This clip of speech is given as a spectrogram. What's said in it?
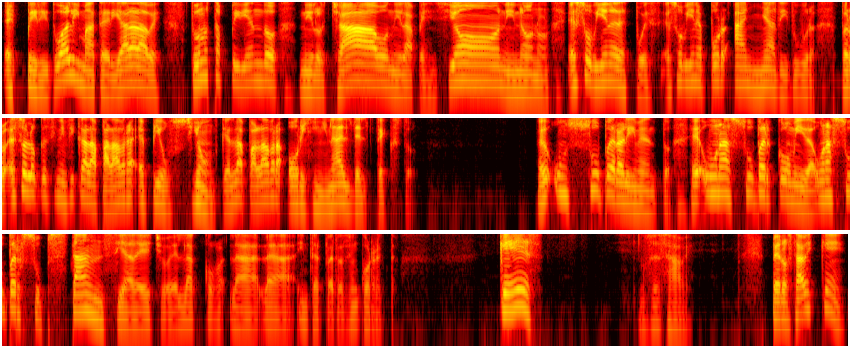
espiritual y material a la vez. Tú no estás pidiendo ni los chavos, ni la pensión, ni no, no. Eso viene después, eso viene por añadidura. Pero eso es lo que significa la palabra epiusión, que es la palabra original del texto. Es un superalimento, es una super comida, una super substancia, de hecho, es la, la, interpretación correcta. ¿Qué es? No se sabe. Pero ¿sabes qué?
